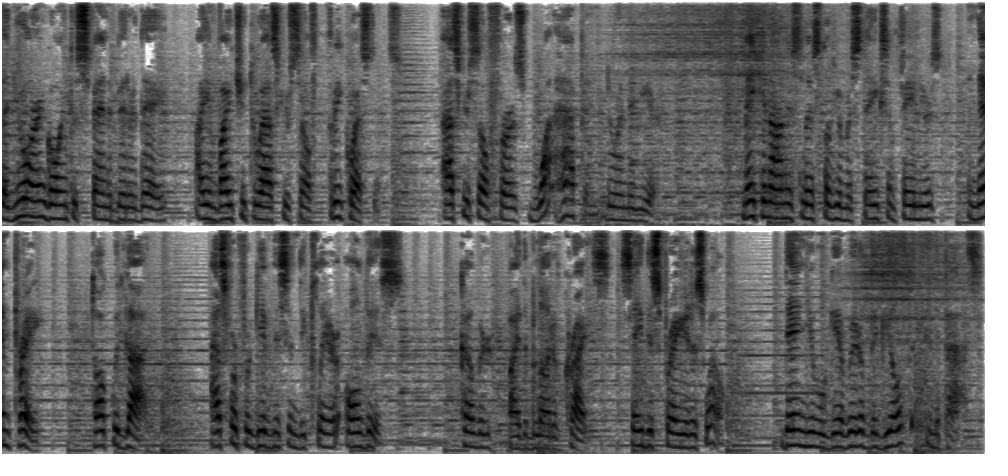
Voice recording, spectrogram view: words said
that you aren't going to spend a bitter day, I invite you to ask yourself three questions. Ask yourself first, what happened during the year? Make an honest list of your mistakes and failures and then pray. Talk with God. Ask for forgiveness and declare all this covered by the blood of Christ. Say this prayer as well. Then you will get rid of the guilt in the past.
